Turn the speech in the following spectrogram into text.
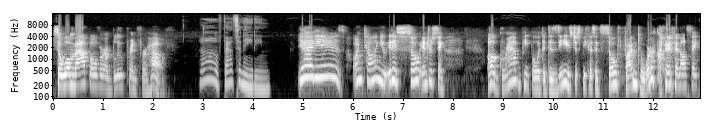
so we'll map over a blueprint for health oh, fascinating. Yeah, it is. Oh, I'm telling you, it is so interesting. I'll grab people with a disease just because it's so fun to work with. And I'll say,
